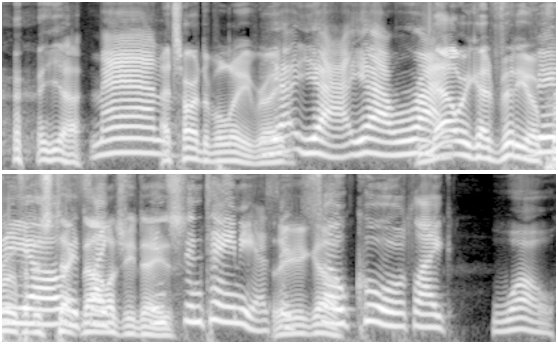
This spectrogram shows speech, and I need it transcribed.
yeah, Man, that's hard to believe, right? Yeah, yeah, yeah, right. Now we got video, proof of Video, this it's like days. Instantaneous. There you go. so cool. It's like, whoa.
